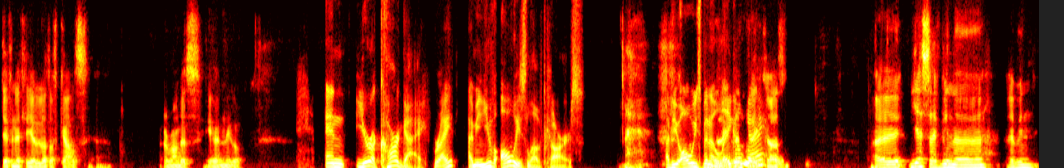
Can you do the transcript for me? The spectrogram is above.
definitely a lot of cars uh, around us here in Lego and you're a car guy right? I mean you've always loved cars. Have you always been a lego guy? uh, yes i've been uh, i've been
